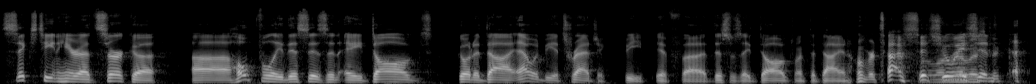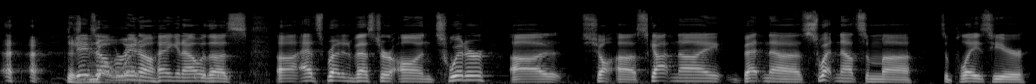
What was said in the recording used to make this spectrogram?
16 here at Circa. Uh, hopefully, this isn't a dogs go to die. That would be a tragic beat if uh, this was a dogs went to die in overtime situation. There's James no Alvarino hanging out with us uh, at Spread Investor on Twitter. Uh, Sha- uh, Scott and I betting, uh, sweating out some uh, some plays here.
